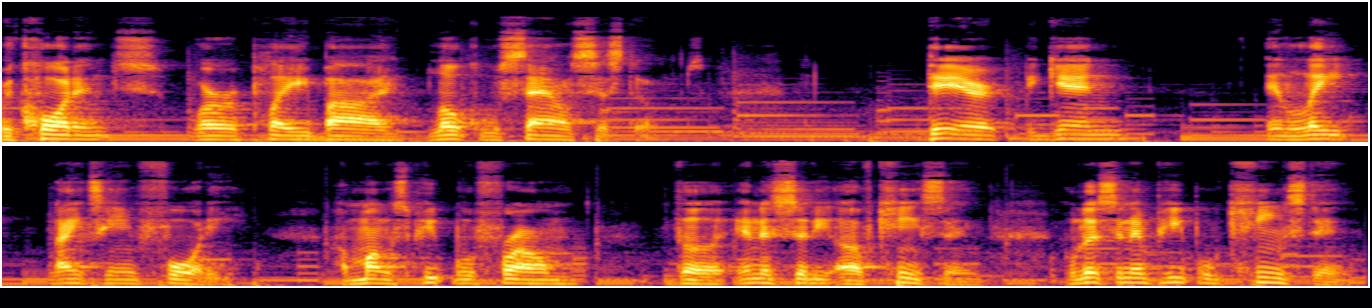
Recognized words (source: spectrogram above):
recordings were played by local sound systems. There began in late 1940 amongst people from the inner city of Kingston. Listening, people, Kingston.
